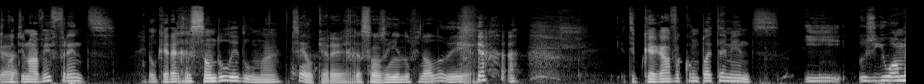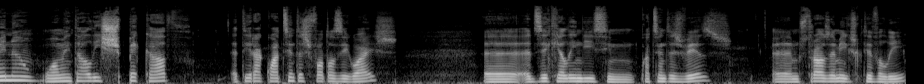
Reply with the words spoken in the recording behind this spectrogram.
cagar. continuava em frente. Ele quer a ração do Lidl, não é? Sim, ele quer a raçãozinha no final do dia. Tipo, cagava completamente. E, e o homem não. O homem está ali especado, a tirar 400 fotos iguais, eh, a dizer que é lindíssimo 400 vezes, a mostrar aos amigos que teve ali,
